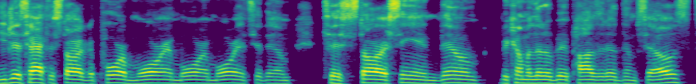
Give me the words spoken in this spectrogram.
you just have to start to pour more and more and more into them to start seeing them become a little bit positive themselves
